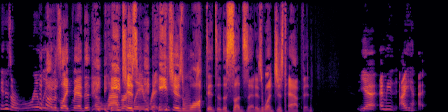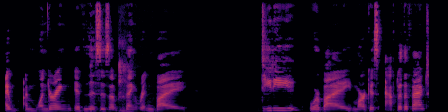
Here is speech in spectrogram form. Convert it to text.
It is a really. I was like, man, th- he just written. he just walked into the sunset. Is what just happened. Yeah, I mean, I, I, I'm wondering if this is a thing written by Dee Dee or by Marcus after the fact,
